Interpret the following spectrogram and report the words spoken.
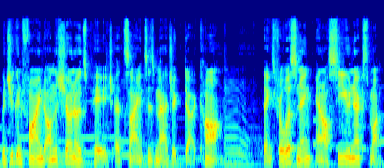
which you can find on the show notes page at sciencesmagic.com. Thanks for listening, and I'll see you next month.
